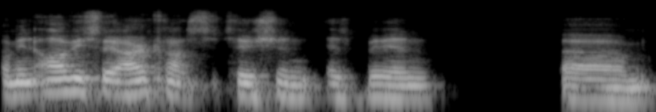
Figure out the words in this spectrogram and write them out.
I mean, obviously, our constitution has been um,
